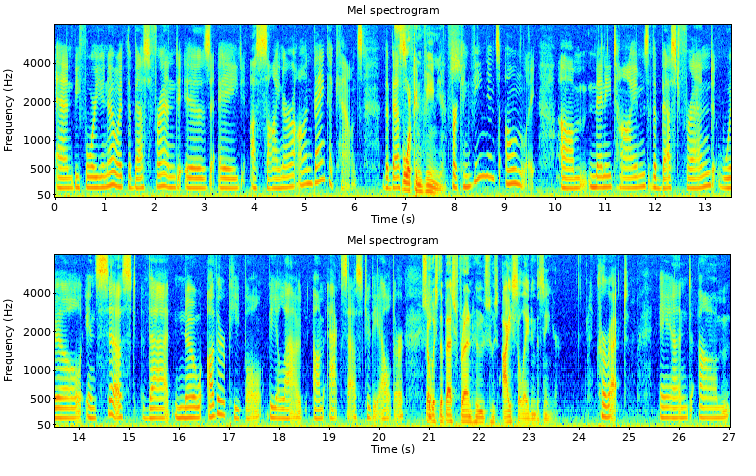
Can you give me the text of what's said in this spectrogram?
and before you know it, the best friend is a, a signer on bank accounts. The best for convenience. For convenience only. Um, many times, the best friend will insist that no other people be allowed um, access to the elder. So it, it's the best friend who's who's isolating the senior. Correct and um,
